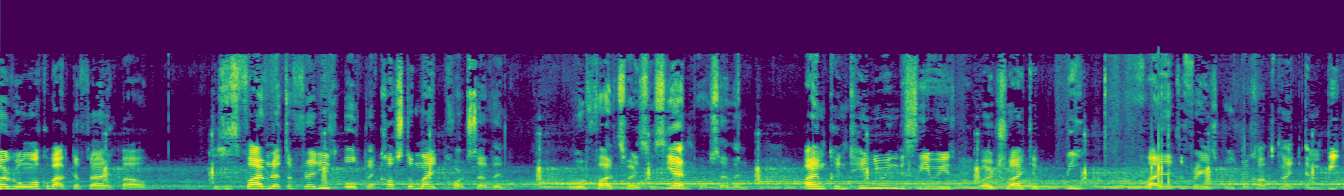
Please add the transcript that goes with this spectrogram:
everyone, welcome back to Afnan Iqbal. This is 5 Minutes of Freddy's Ultimate Custom Night Part 7, or 5 Spice CCN Part 7. I am continuing the series where I try to beat 5 Nights at Freddy's Ultimate Custom Night and beat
